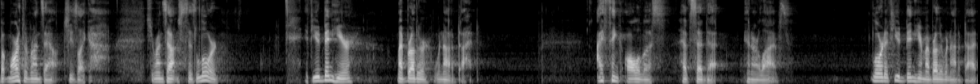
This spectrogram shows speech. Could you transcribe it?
but Martha runs out. She's like, ah. she runs out and she says, Lord, if you'd been here, my brother would not have died. I think all of us have said that in our lives. Lord, if you'd been here, my brother would not have died.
